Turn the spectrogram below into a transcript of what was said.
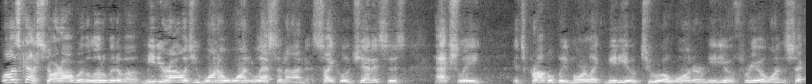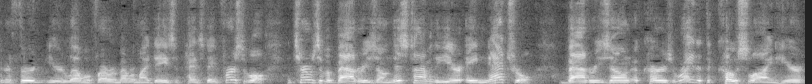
Well, let's kind of start off with a little bit of a meteorology 101 lesson on cyclogenesis. Actually, it's probably more like Meteo 201 or Meteo 301, the second or third year level, if I remember my days at Penn State. First of all, in terms of a boundary zone, this time of the year, a natural boundary zone occurs right at the coastline here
